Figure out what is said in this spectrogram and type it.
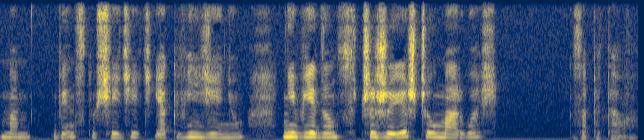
Mam więc tu siedzieć, jak w więzieniu, nie wiedząc, czy żyjesz, czy umarłaś? Zapytała.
